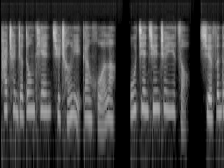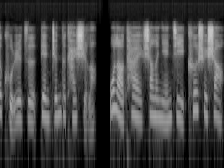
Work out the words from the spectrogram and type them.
他趁着冬天去城里干活了。吴建军这一走，雪芬的苦日子便真的开始了。吴老太上了年纪，瞌睡少，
